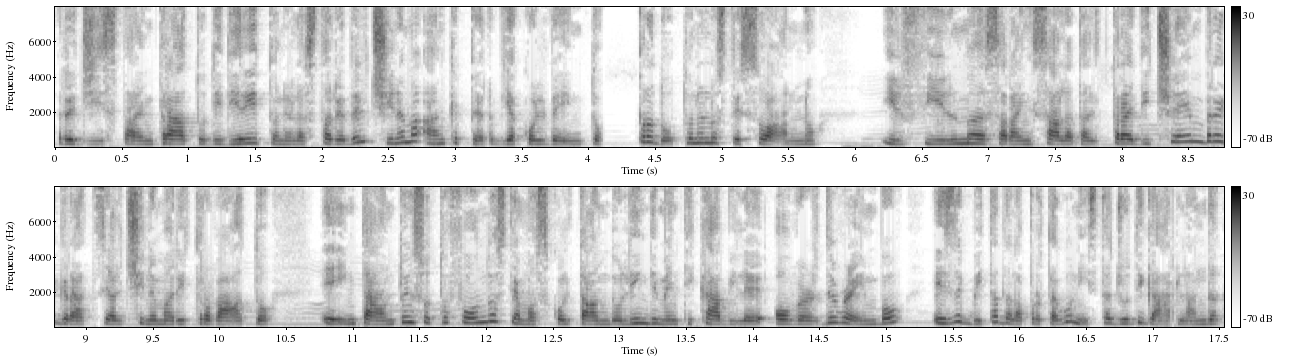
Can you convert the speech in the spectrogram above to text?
regista entrato di diritto nella storia del cinema anche per Via col Vento, prodotto nello stesso anno. Il film sarà in sala dal 3 dicembre grazie al Cinema Ritrovato e intanto in sottofondo stiamo ascoltando l'indimenticabile Over the Rainbow eseguita dalla protagonista Judy Garland.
